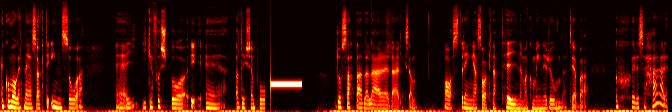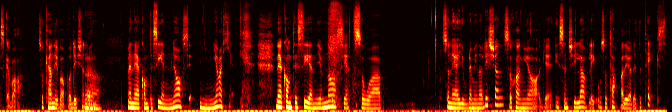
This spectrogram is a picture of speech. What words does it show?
Jag kommer ihåg att när jag sökte in så eh, gick jag först på eh, audition på då satt alla lärare där liksom asstränga, sa knappt hej när man kom in i rummet. Och jag bara usch, är det så här det ska vara? Så kan det ju vara på audition. Men, Ja. men när jag kom till scengymnasiet, gymnasiet, när jag kom till scengymnasiet så så när jag gjorde min audition så sjöng jag eh, Isn't she lovely och så tappade jag lite text.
